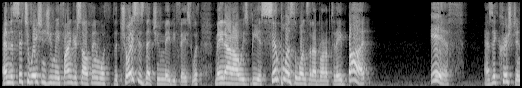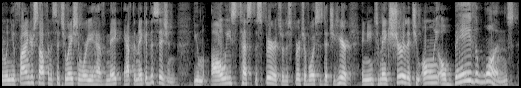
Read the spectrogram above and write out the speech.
And the situations you may find yourself in with the choices that you may be faced with may not always be as simple as the ones that I brought up today. But if as a Christian, when you find yourself in a situation where you have, make, have to make a decision, you always test the spirits or the spiritual voices that you hear, and you need to make sure that you only obey the ones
